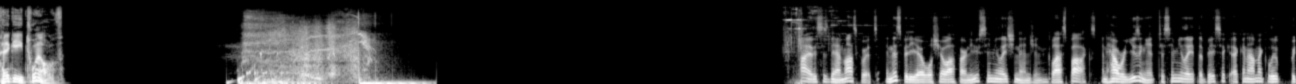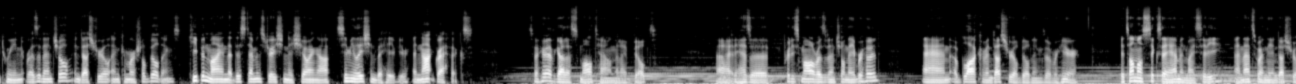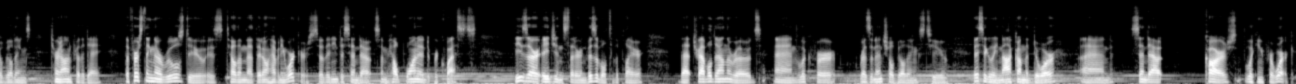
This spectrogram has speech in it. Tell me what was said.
Peggy 12. Hi, this is Dan Moskowitz. In this video, we'll show off our new simulation engine, Glassbox, and how we're using it to simulate the basic economic loop between residential, industrial, and commercial buildings. Keep in mind that this demonstration is showing off simulation behavior and not graphics. So here I've got a small town that I've built. Uh, it has a pretty small residential neighborhood and a block of industrial buildings over here. It's almost 6 a.m. in my city, and that's when the industrial buildings turn on for the day. The first thing their rules do is tell them that they don't have any workers, so they need to send out some help wanted requests. These are agents that are invisible to the player that travel down the roads and look for residential buildings to basically knock on the door and send out cars looking for work.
